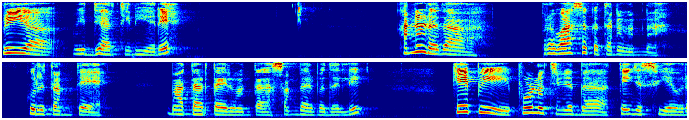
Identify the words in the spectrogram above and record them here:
ಪ್ರಿಯ ವಿದ್ಯಾರ್ಥಿನಿಯರೇ, ಕನ್ನಡದ ಪ್ರವಾಸಕತನವನ್ನು ಕುರಿತಂತೆ ಮಾತಾಡ್ತಾ ಇರುವಂಥ ಸಂದರ್ಭದಲ್ಲಿ ಕೆ ಪಿ ಪೂರ್ಣಚಂದ್ರ ತೇಜಸ್ವಿಯವರ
